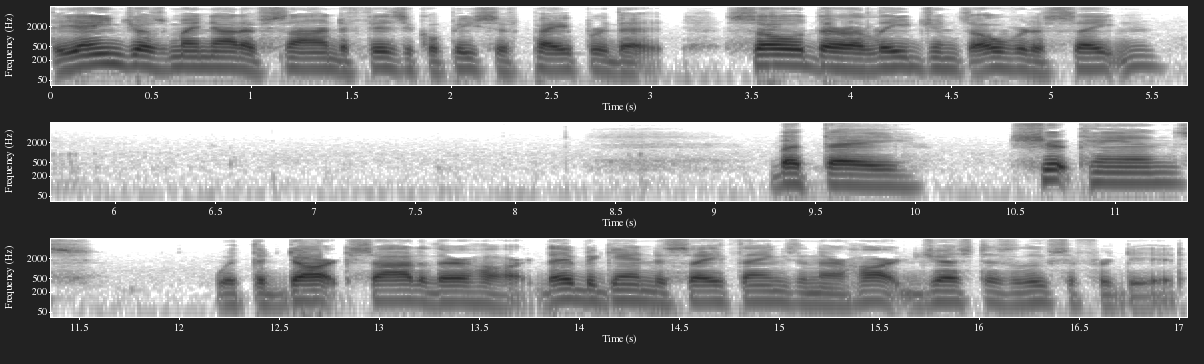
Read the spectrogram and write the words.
The angels may not have signed a physical piece of paper that sold their allegiance over to Satan, But they shook hands with the dark side of their heart. They began to say things in their heart just as Lucifer did.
